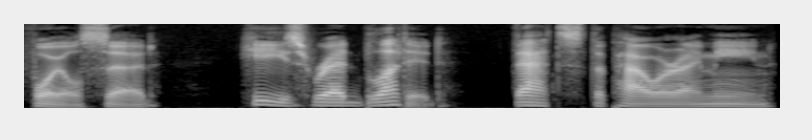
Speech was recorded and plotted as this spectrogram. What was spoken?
Foil said. He's red blooded. That's the power I mean.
